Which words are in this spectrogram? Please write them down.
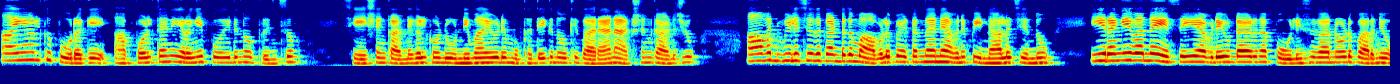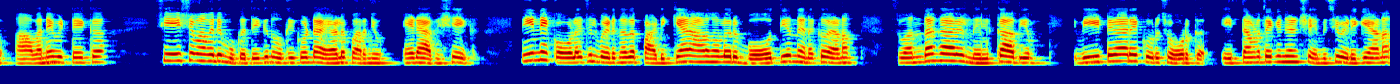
അയാൾക്ക് പുറകെ അപ്പോൾ തന്നെ ഇറങ്ങിപ്പോയിരുന്നു പ്രിൻസും. ശേഷം കണ്ണുകൾ കൊണ്ട് ഉണ്ണിമായയുടെ മുഖത്തേക്ക് നോക്കി വരാൻ ആക്ഷൻ കാണിച്ചു. അവൻ വിളിച്ചത് കണ്ടതും അവൾ പെട്ടെന്ന് തന്നെ അവന് പിന്നാലെ ചെന്നു. ഇറങ്ങി വന്ന എസ് ഐ അവിടെ ഉണ്ടായിരുന്ന പോലീസുകാരനോട് പറഞ്ഞു അവനെ വിട്ടേക്ക്. ശേഷം അവന്റെ മുഖത്തേക്ക് നോക്കിക്കൊണ്ട് അയാൾ പറഞ്ഞു എടാ അഭിഷേക് നിന്നെ കോളേജിൽ വിടുന്നത് പഠിക്കാനാണെന്നുള്ളൊരു ബോധ്യം നിനക്ക് വേണം. സ്വന്തം കാലിൽ നിൽക്കാദ്യം വീട്ടുകാരെ കുറിച്ച് ഓർക്ക്. ഇത്തവണത്തേക്ക് ഞാൻ ക്ഷമിച്ചു വിടുകയാണ്.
